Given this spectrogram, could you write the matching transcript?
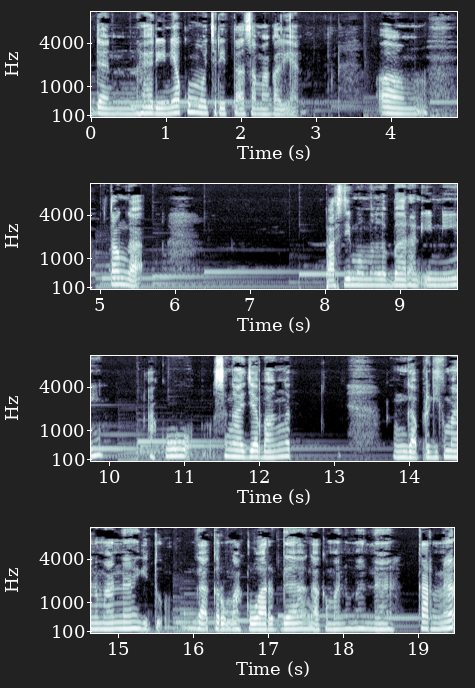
Dan hari ini aku mau cerita sama kalian. Um, tau nggak? Pas di momen lebaran ini aku sengaja banget nggak pergi ke mana-mana gitu. Nggak ke rumah keluarga nggak ke mana-mana. Karena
